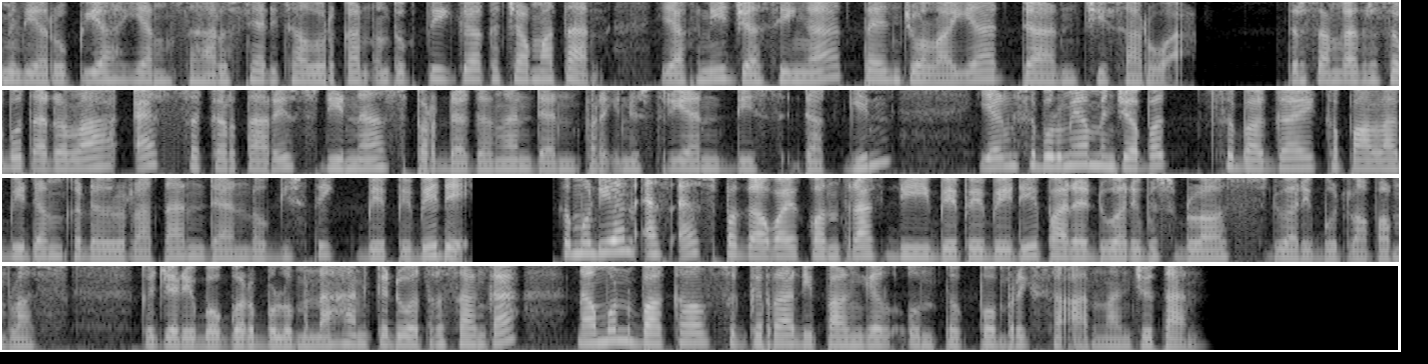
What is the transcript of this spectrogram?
miliar rupiah yang seharusnya disalurkan untuk tiga kecamatan, yakni Jasinga, Tenjolaya, dan Cisarua. Tersangka tersebut adalah S. Sekretaris Dinas Perdagangan dan Perindustrian Disdakgin yang sebelumnya menjabat sebagai Kepala Bidang Kedaruratan dan Logistik BPBD. Kemudian SS pegawai kontrak di BPBD pada 2011-2018. Kejari Bogor belum menahan kedua tersangka, namun bakal segera dipanggil untuk pemeriksaan lanjutan.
